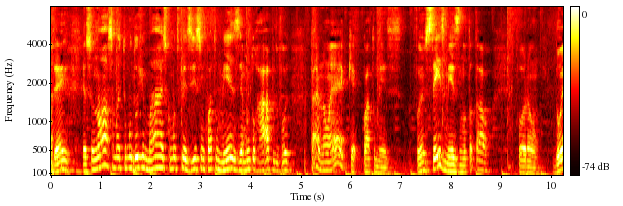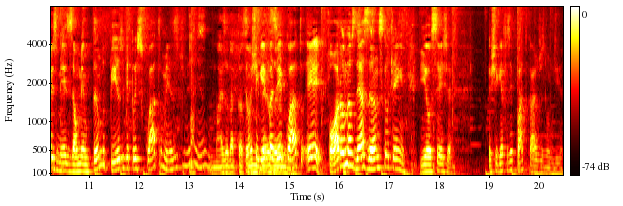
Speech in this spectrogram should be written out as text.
entende? Eu sou, nossa, mas tu mudou demais, como tu fez isso em quatro meses, é muito rápido. Foi... Cara, não é que é quatro meses. Foram seis meses no total. Foram dois meses aumentando o peso e depois quatro meses diminuindo. Mais adaptação. Então eu cheguei a 10 fazer anos. quatro. É, fora os meus 10 anos que eu tenho. E ou seja, eu cheguei a fazer quatro cardios num dia.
